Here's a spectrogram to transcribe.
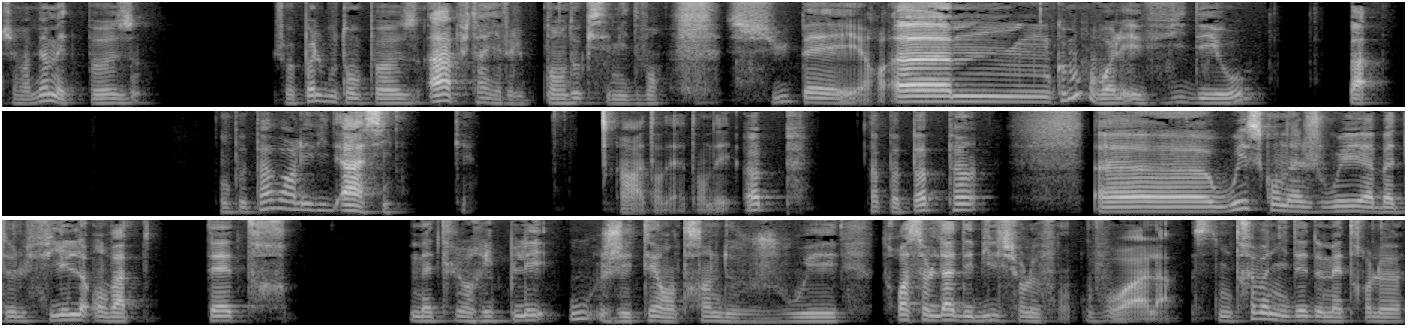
J'aimerais bien mettre pause. Je vois pas le bouton pause. Ah putain, il y avait le bandeau qui s'est mis devant. Super. Euh, comment on voit les vidéos? Bah. On peut pas voir les vidéos. Ah si. Alors attendez, attendez. Hop. Hop, hop, hop. Euh, où est-ce qu'on a joué à Battlefield? On va peut-être mettre le replay où j'étais en train de jouer trois soldats débiles sur le front. Voilà, c'est une très bonne idée de mettre le...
